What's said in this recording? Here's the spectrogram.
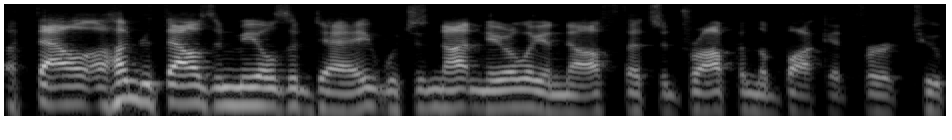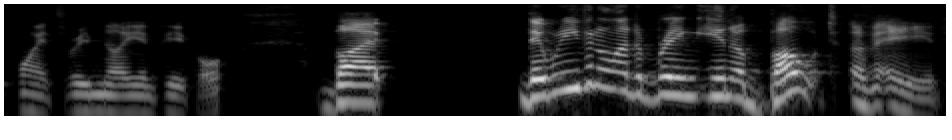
a thousand, hundred thousand meals a day, which is not nearly enough. That's a drop in the bucket for 2.3 million people. But they were even allowed to bring in a boat of aid,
